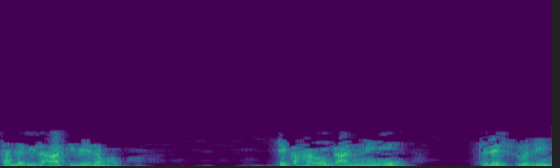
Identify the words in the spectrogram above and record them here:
සැඟවිලා තිබෙනවා. ඒක හංගන්නේ කෙලෙස් වලින්,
